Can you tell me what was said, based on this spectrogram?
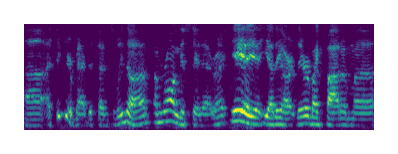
uh, I think they're bad defensively. No, I'm, I'm, wrong to say that, right? Yeah, yeah, yeah, they are. They're like bottom, uh,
